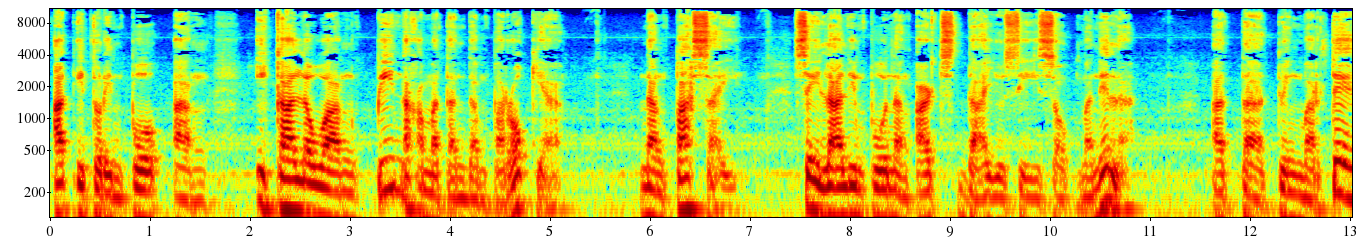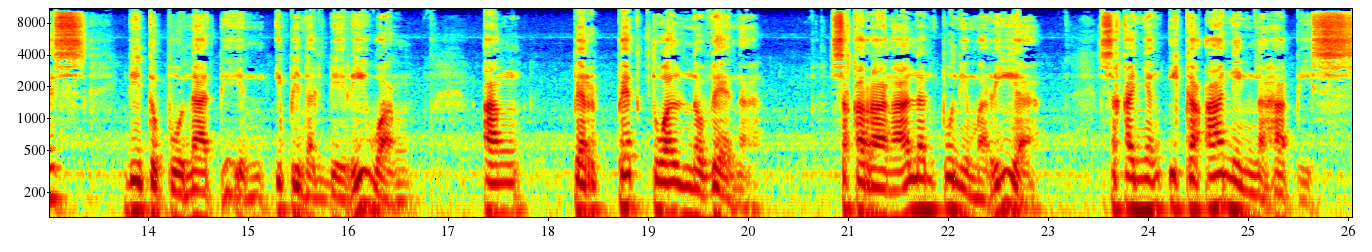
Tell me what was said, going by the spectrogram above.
At ito rin po ang ikalawang pinakamatandang parokya ng Pasay sa ilalim po ng Archdiocese of Manila. At uh, tuwing Martes, dito po natin ipinagdiriwang ang perpetual novena sa karangalan po ni Maria sa kanyang ika-anim na hapis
